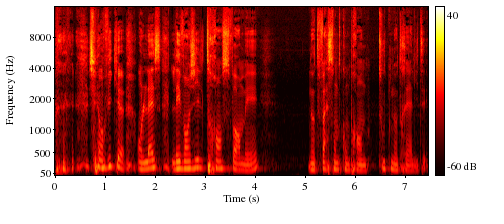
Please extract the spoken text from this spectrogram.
J'ai envie qu'on laisse l'évangile transformer notre façon de comprendre toute notre réalité.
